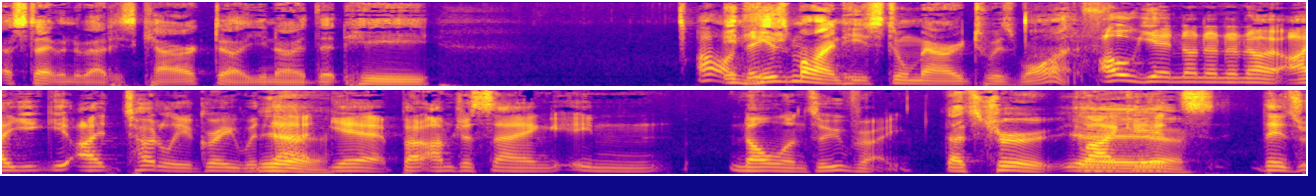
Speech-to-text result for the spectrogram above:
a statement about his character. You know that he, Oh, in his mind, he's still married to his wife. Oh yeah, no, no, no, no. I I totally agree with Yeah. that. Yeah, but I'm just saying in Nolan's oeuvre, That's true. Yeah, like yeah. it's there's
